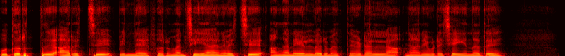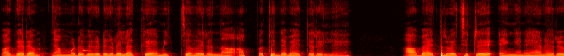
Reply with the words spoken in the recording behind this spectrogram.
കുതിർത്ത് അരച്ച് പിന്നെ ഫെർമൻ ചെയ്യാൻ വെച്ച് അങ്ങനെയുള്ള ഒരു മെത്തേഡല്ല ഞാനിവിടെ ചെയ്യുന്നത്. പകരം നമ്മുടെ വീടുകളിലൊക്കെ മിച്ചം വരുന്ന അപ്പത്തിന്റെ ബാറ്ററില്ലേ ആ ബാറ്റർ വെച്ചിട്ട് എങ്ങനെയാണ് ഒരു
